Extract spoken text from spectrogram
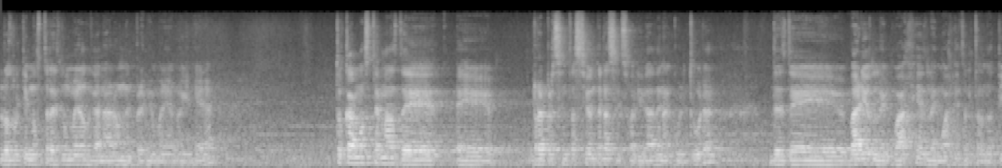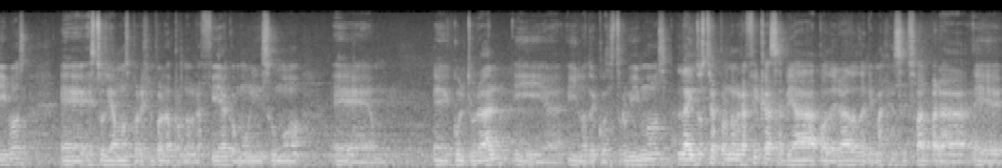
Los últimos tres números ganaron el premio Mariano Aguilera. Tocamos temas de eh, representación de la sexualidad en la cultura, desde varios lenguajes, lenguajes alternativos. Eh, estudiamos, por ejemplo, la pornografía como un insumo eh, cultural y, eh, y, lo deconstruimos. La industria pornográfica se había apoderado de la imagen sexual para eh,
